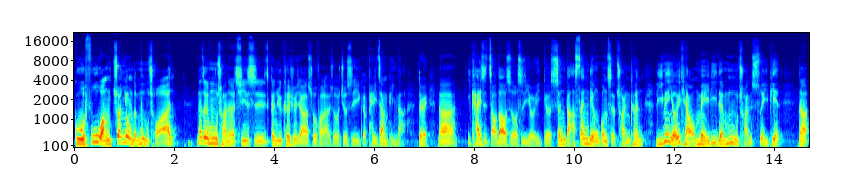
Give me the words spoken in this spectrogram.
古夫王专用的木船。那这个木船呢，其实根据科学家的说法来说，就是一个陪葬品啊。对，那一开始找到的时候是有一个深达三点五公尺的船坑，里面有一条美丽的木船碎片。那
